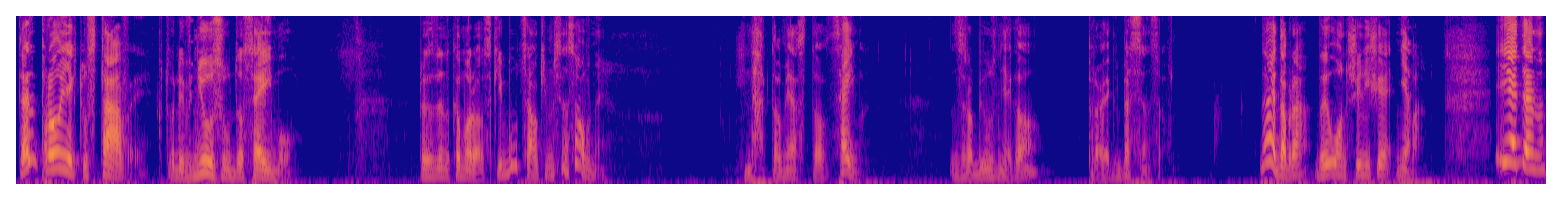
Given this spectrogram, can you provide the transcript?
Ten projekt ustawy, który wniósł do Sejmu prezydent Komorowski, był całkiem sensowny. Natomiast to Sejm zrobił z niego projekt bezsensowny. No i dobra, wyłączyli się, nie ma. Jeden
